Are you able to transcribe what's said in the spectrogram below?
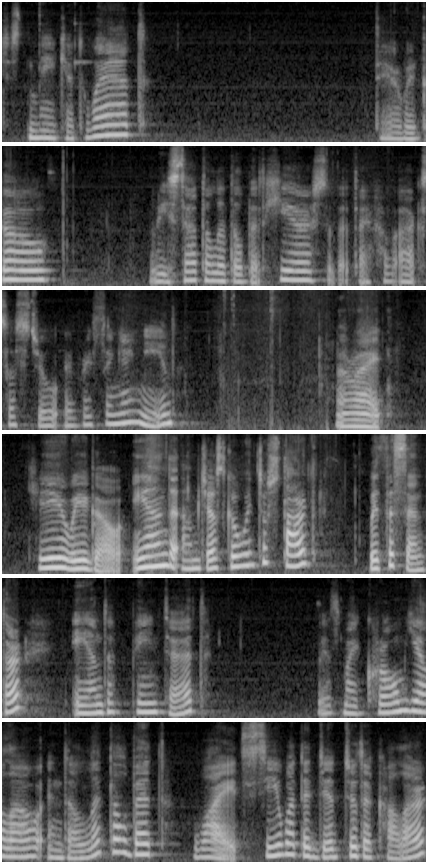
just make it wet. There we go reset a little bit here so that I have access to everything I need. All right, here we go. And I'm just going to start with the center and paint it with my chrome yellow and a little bit white. See what it did to the color?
